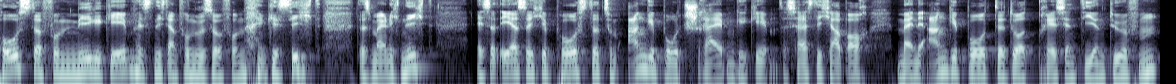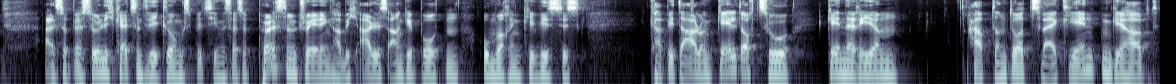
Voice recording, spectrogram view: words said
Poster von mir gegeben, ist nicht einfach nur so von meinem Gesicht, das meine ich nicht. Es hat eher solche Poster zum Angebotsschreiben gegeben. Das heißt, ich habe auch meine Angebote dort präsentieren dürfen. Also Persönlichkeitsentwicklungs- bzw. Personal Training habe ich alles angeboten, um auch ein gewisses Kapital und Geld auch zu generieren. Habe dann dort zwei Klienten gehabt,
